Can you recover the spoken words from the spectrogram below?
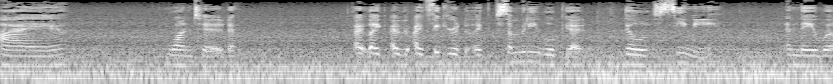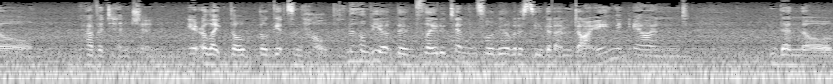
I wanted I, like I, I figured like somebody will get they'll see me and they will have attention. Or like they'll they'll get some help. They'll be the flight attendants will be able to see that I'm dying and then they'll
